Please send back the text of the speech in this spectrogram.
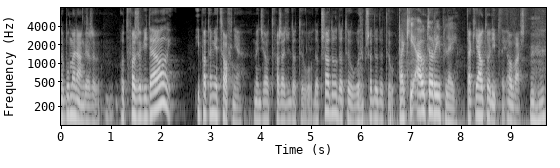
no bumeranga, że otworzy wideo i potem je cofnie. Będzie odtwarzać do tyłu, do przodu, do tyłu, do przodu, do tyłu. Taki auto replay. Taki auto replay, o właśnie. Mhm.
